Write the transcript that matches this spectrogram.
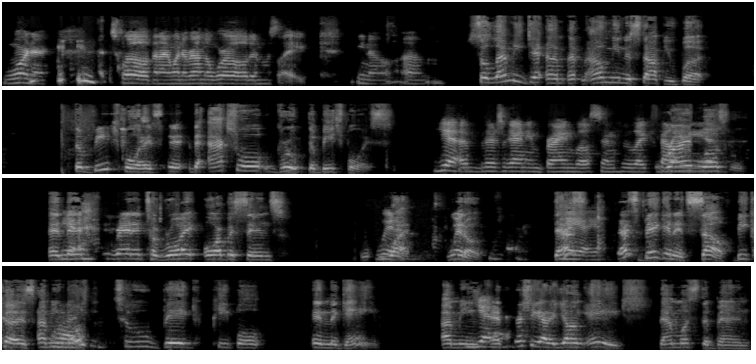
Warner at twelve, and I went around the world and was like, you know. um So let me get. Um, I don't mean to stop you, but the Beach Boys, the, the actual group, the Beach Boys. Yeah, there's a guy named Brian Wilson who like found Brian Wilson, and yeah. then he ran into Roy Orbison's widow. what widow. That's yeah, yeah, yeah. that's big in itself because I mean right. those are two big people in the game. I mean, yeah. especially at a young age, that must have been.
